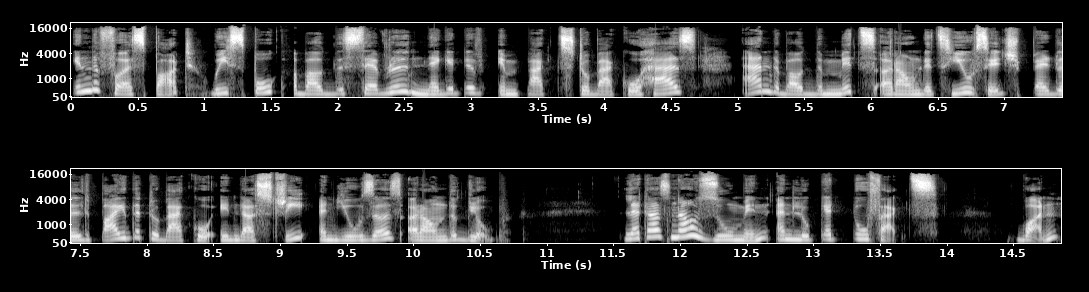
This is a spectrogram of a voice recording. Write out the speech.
In the first part, we spoke about the several negative impacts tobacco has and about the myths around its usage peddled by the tobacco industry and users around the globe. Let us now zoom in and look at two facts. One,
